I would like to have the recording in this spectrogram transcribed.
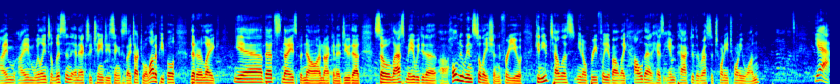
I'm I'm willing to listen and actually change these things." Because I talk to a lot of people that are like, "Yeah, that's nice, but no, I'm not going to do that." So last May we did a, a, whole new installation for you. Can you tell us, you know, briefly about like how that has impacted the rest of 2021? Yeah.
